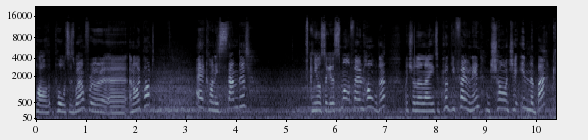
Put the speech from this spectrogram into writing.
port as well for uh, an iPod. Aircon is standard. And you also get a smartphone holder which will allow you to plug your phone in and charge it in the back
